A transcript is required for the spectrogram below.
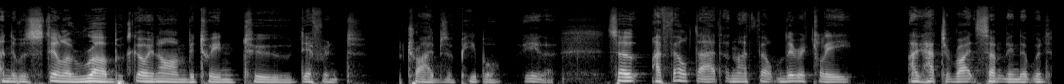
and there was still a rub going on between two different tribes of people you know. So i felt that and i felt lyrically i had to write something that would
